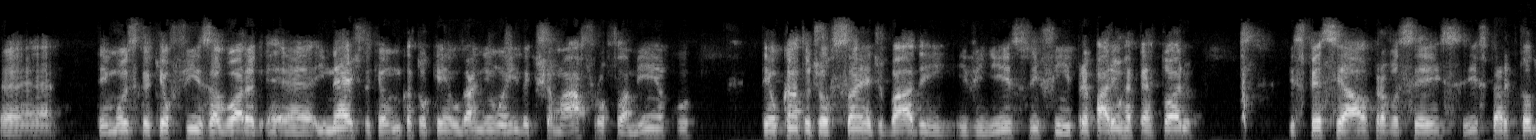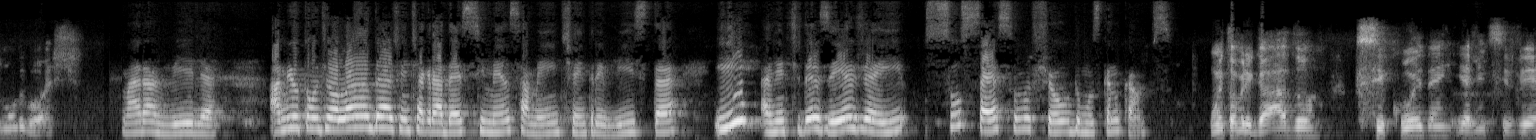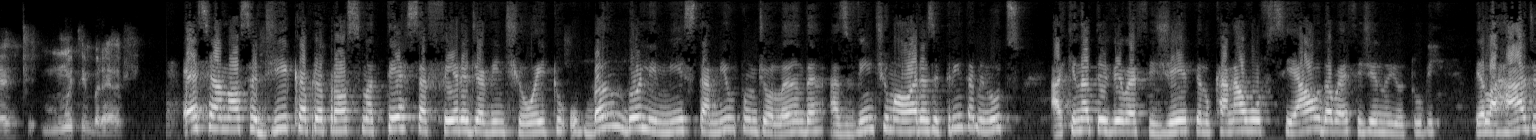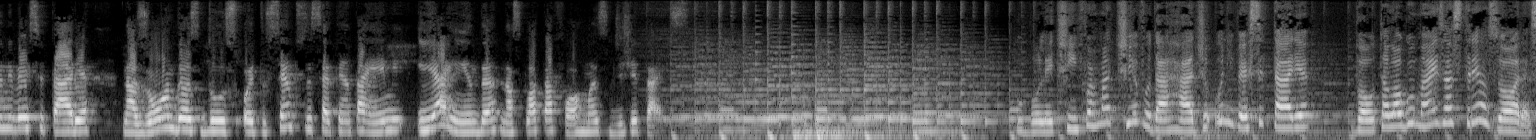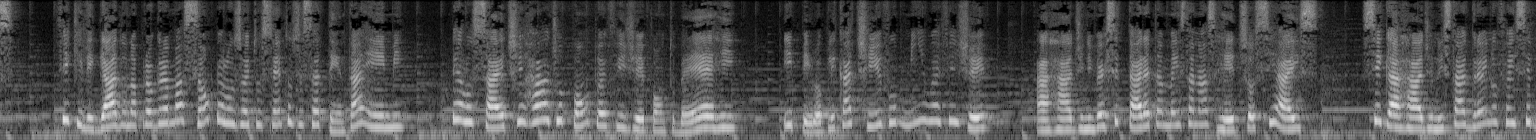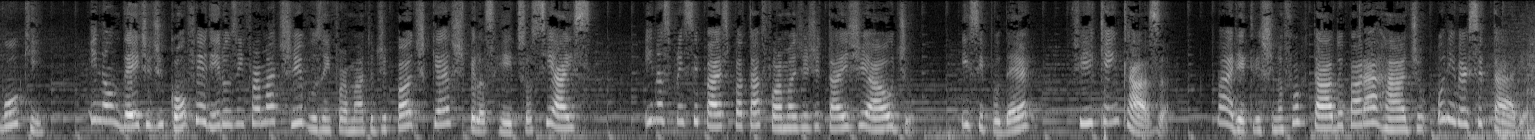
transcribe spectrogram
é, tem música que eu fiz agora, é, inédita, que eu nunca toquei em lugar nenhum ainda, que chama Afro Flamenco. Tem o canto de Ossanha, de Baden e Vinícius, enfim, preparei um repertório especial para vocês e espero que todo mundo goste. Maravilha. Hamilton de Holanda, a gente agradece imensamente a entrevista e a gente deseja aí sucesso no show do Música no Campus. Muito obrigado, se cuidem e a gente se vê muito em breve. Essa é a nossa dica para a próxima terça-feira, dia 28, o bandolinista Milton de Holanda, às 21 horas e 30 minutos, aqui na TV UFG, pelo canal oficial da UFG no YouTube, pela Rádio Universitária, nas ondas dos 870M e ainda nas plataformas digitais. O boletim informativo da Rádio Universitária volta logo mais às 3 horas. Fique ligado na programação pelos 870M, pelo site radio.fg.br e pelo aplicativo MinUFG. A Rádio Universitária também está nas redes sociais. Siga a rádio no Instagram e no Facebook. E não deixe de conferir os informativos em formato de podcast pelas redes sociais e nas principais plataformas digitais de áudio. E se puder, fique em casa. Maria Cristina Furtado para a Rádio Universitária.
